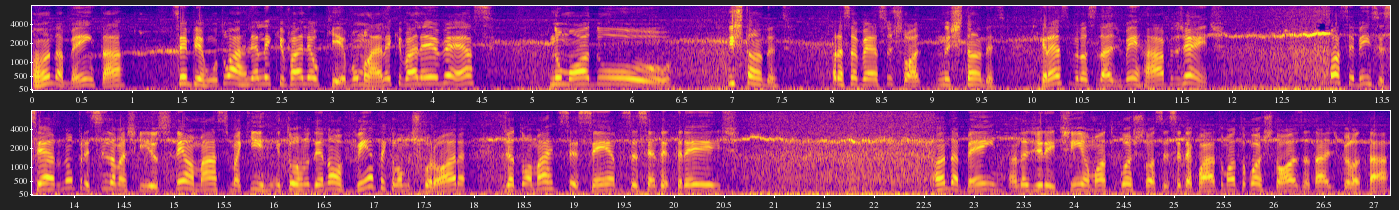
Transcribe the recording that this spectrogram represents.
Anda bem, tá? Você pergunta, ah, ela equivale ao quê? Vamos lá, ela equivale a EVS no modo Standard. Para essa EVS no Standard. Cresce velocidade bem rápido, gente. Posso ser bem sincero, não precisa mais que isso. Tem uma máxima aqui em torno de 90 km por hora. Já estou a mais de 60, 63. Anda bem, anda direitinho, moto gostosa, 64, moto gostosa, tá? De pilotar.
